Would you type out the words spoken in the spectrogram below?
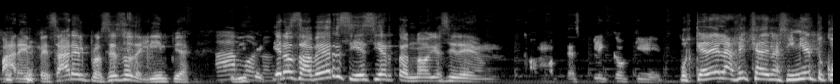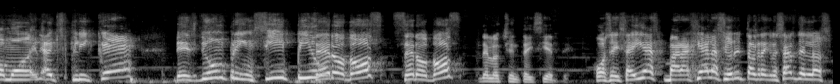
para empezar el proceso de limpia. Y dice, Vámonos. quiero saber si es cierto o no. Yo así de, ¿cómo te explico que? Pues que dé la fecha de nacimiento, como expliqué desde un principio. 0202 del 87. José Isaías, barajéalas y ahorita al regresar de los,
